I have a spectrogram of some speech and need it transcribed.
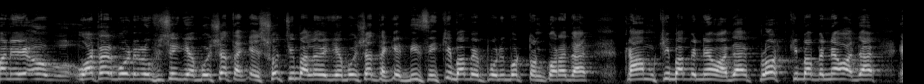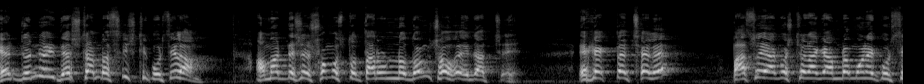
মানে ওয়াটার বোর্ডের অফিসে গিয়া বসে থাকে, সচিবালয়ে গিয়ে বসে থাকে ডিসি কীভাবে পরিবর্তন করা যায়, কাম কীভাবে নেওয়া যায় প্লট কীভাবে নেওয়া যায়, এর জন্য এই দেশটা আমরা সৃষ্টি করছিলাম। আমার দেশের সমস্ত তারুণ্য ধ্বংস হয়ে যাচ্ছে। এক একটা ছেলে পাঁচই আগস্টের আগে আমরা মনে করছি,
